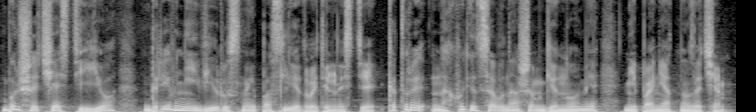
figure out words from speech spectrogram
Большая часть ее – древние вирусные последовательности, которые находятся в нашем геноме непонятно зачем –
